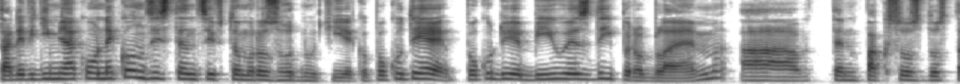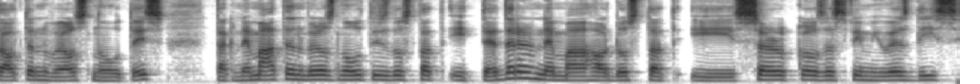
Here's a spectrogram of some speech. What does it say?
tady vidím nějakou nekonzistenci v tom rozhodnutí. Jako pokud, je, pokud je BUSD problém a ten Paxos dostal ten Wells Notice, tak nemá ten Wells Notice dostat i Tether, nemá ho dostat i Circle ze svým USDC.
